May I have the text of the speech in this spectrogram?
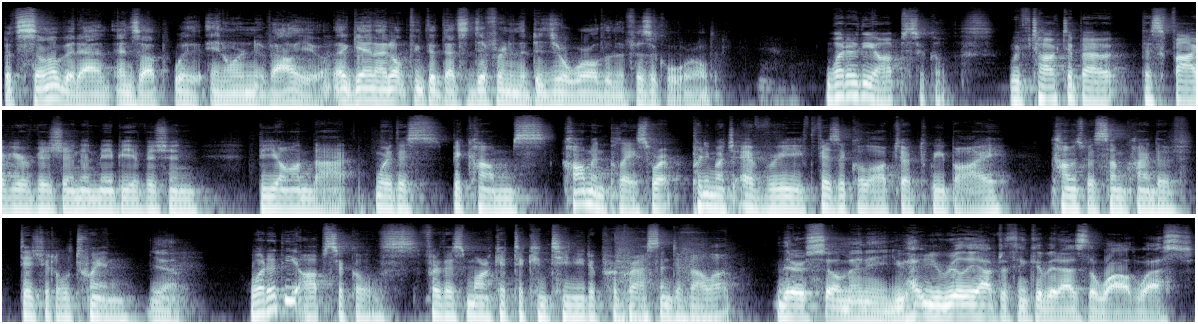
but some of it ends up with inordinate value. Again, I don't think that that's different in the digital world than the physical world. What are the obstacles? We've talked about this five year vision and maybe a vision beyond that, where this becomes commonplace, where pretty much every physical object we buy comes with some kind of digital twin. Yeah. What are the obstacles for this market to continue to progress and develop? There's so many. You, ha- you really have to think of it as the Wild West.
